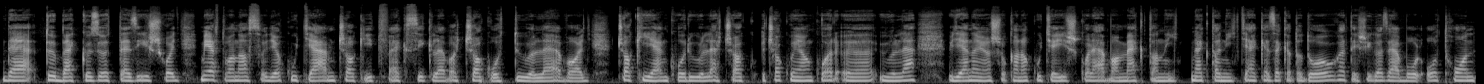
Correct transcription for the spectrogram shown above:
de többek között ez is, hogy miért van az, hogy a kutyám csak itt fekszik le, vagy csak ott ül le, vagy csak ilyenkor ül le, csak, csak olyankor ül le. Ugye nagyon sokan a kutyaiskolában megtanít, megtanítják ezeket a dolgokat, és igazából otthon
